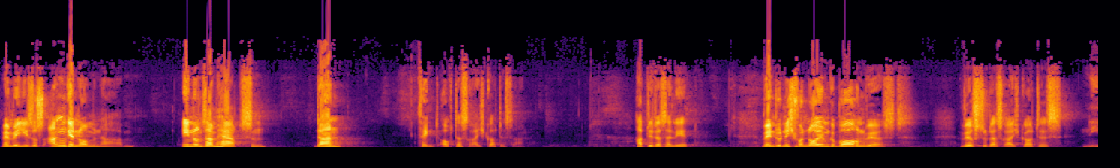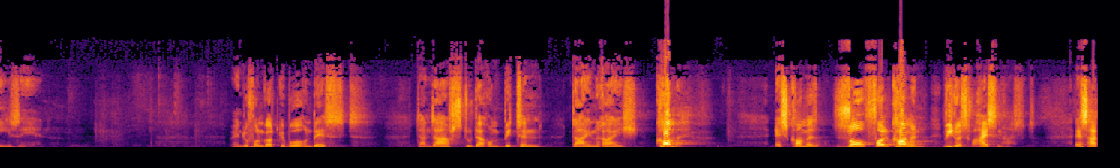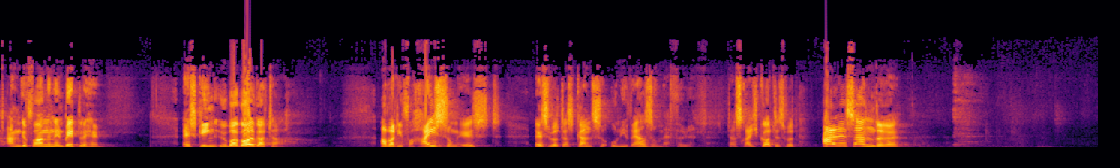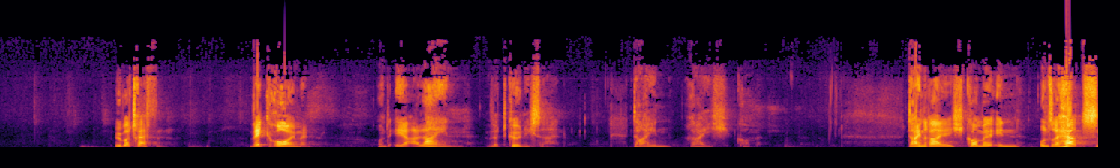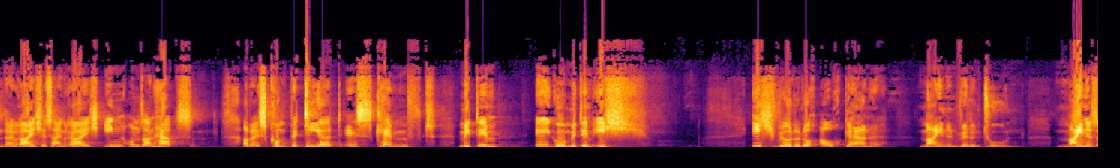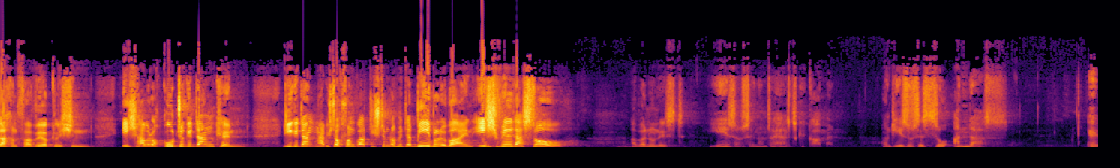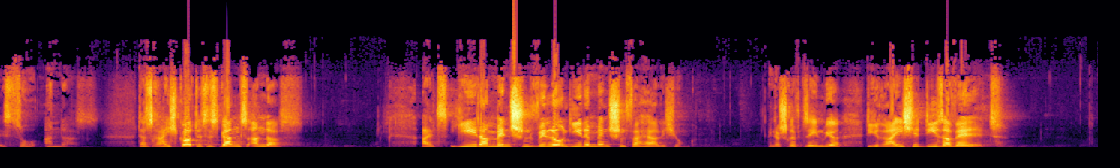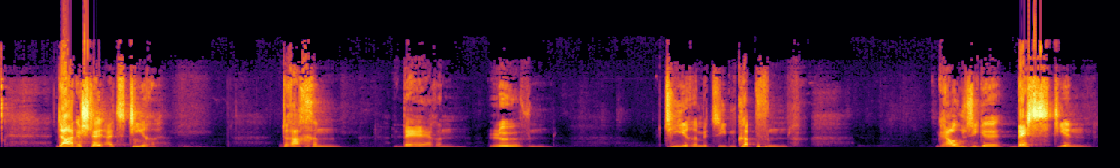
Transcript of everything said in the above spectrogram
wenn wir Jesus angenommen haben, in unserem Herzen, dann fängt auch das Reich Gottes an. Habt ihr das erlebt? Wenn du nicht von neuem geboren wirst, wirst du das Reich Gottes nie sehen. Wenn du von Gott geboren bist, dann darfst du darum bitten, dein Reich komme. Es komme so vollkommen, wie du es verheißen hast. Es hat angefangen in Bethlehem. Es ging über Golgatha. Aber die Verheißung ist, es wird das ganze Universum erfüllen. Das Reich Gottes wird alles andere übertreffen wegräumen und er allein wird König sein. Dein Reich komme. Dein Reich komme in unsere Herzen. Dein Reich ist ein Reich in unseren Herzen. Aber es kompetiert, es kämpft mit dem Ego, mit dem Ich. Ich würde doch auch gerne meinen Willen tun, meine Sachen verwirklichen. Ich habe doch gute Gedanken. Die Gedanken habe ich doch von Gott, die stimmen doch mit der Bibel überein. Ich will das so. Aber nun ist Jesus in unser Herz gekommen. Und Jesus ist so anders. Er ist so anders. Das Reich Gottes ist ganz anders als jeder Menschenwille und jede Menschenverherrlichung. In der Schrift sehen wir die Reiche dieser Welt dargestellt als Tiere. Drachen, Bären, Löwen, Tiere mit sieben Köpfen, grausige Bestien.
